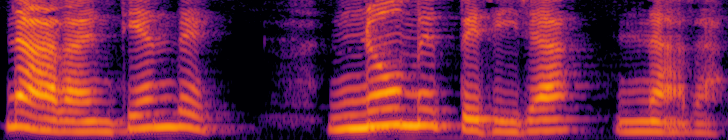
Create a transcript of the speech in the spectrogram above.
Nada, ¿entiende? No me pedirá nada.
